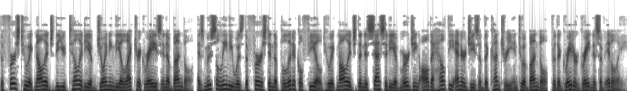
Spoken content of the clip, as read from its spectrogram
the first who acknowledged the utility of joining the electric rays in a bundle, as Mussolini was the first in the political field who acknowledged the necessity of of merging all the healthy energies of the country into a bundle, for the greater greatness of Italy.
